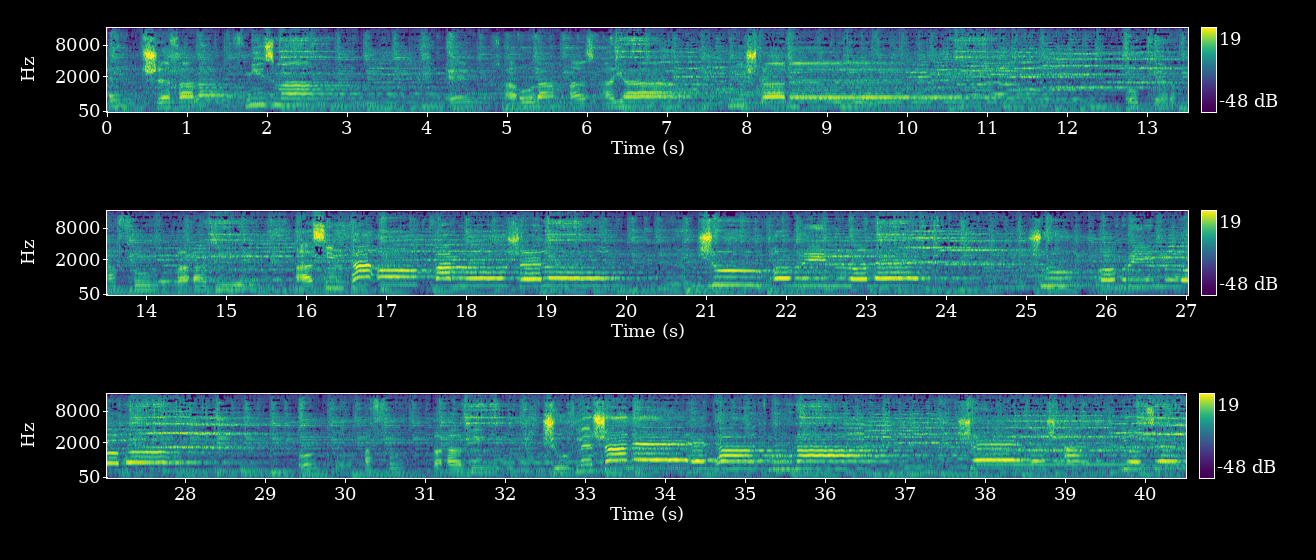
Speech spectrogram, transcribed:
את שחלף מזמן, העולם אז היה משתנה. בוקר אפור באוויר, הסמטאות כבר לא שלו. שוב אומרים לו לך, שוב אומרים לו בוא. בוקר אפור באוויר, שוב משנה התמונה. שמש את יוצאת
